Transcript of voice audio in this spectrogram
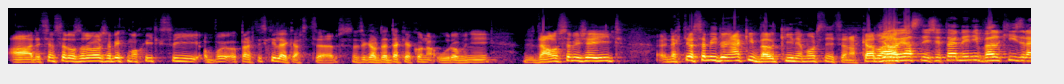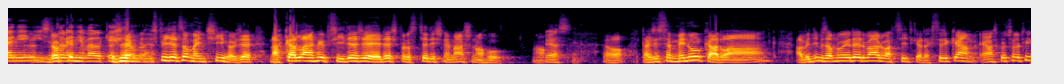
a teď jsem se rozhodoval, že bych mohl jít k svý obvoj, praktický lékařce, protože jsem říkal, to je tak jako na úrovni. Zdálo se mi, že jít, nechtěl jsem jít do nějaký velký nemocnice. Na Karlách, Jo, jasně, že to není velký zranění, že to Dok- není velký že problém. Spíš něco menšího, že na Karlách mi přijde, že jedeš prostě, když nemáš nohu. No. Jasně. Jo. Takže jsem minul Karlák a vidím, za mnou jede 22. Tak si říkám, já skočím do té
